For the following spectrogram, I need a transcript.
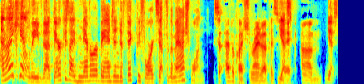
And I can't leave that there because I've never abandoned a fic before except for the MASH one. So I have a question, Ryan, about this. Yes. fic. Um, Yes.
